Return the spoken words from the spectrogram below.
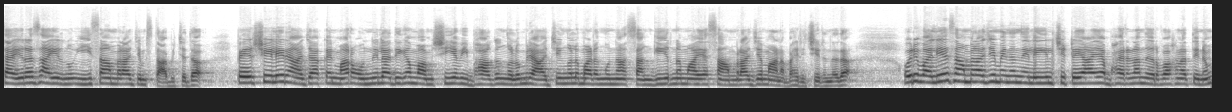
സൈറസ് ആയിരുന്നു ഈ സാമ്രാജ്യം സ്ഥാപിച്ചത്. പേർഷ്യയിലെ രാജാക്കന്മാർ ഒന്നിലധികം വംശീയ വിഭാഗങ്ങളും രാജ്യങ്ങളും അടങ്ങുന്ന സങ്കീർണമായ സാമ്രാജ്യമാണ് ഭരിച്ചിരുന്നത്. ഒരു വലിയ സാമ്രാജ്യം എന്ന നിലയിൽ ചിട്ടയായ ഭരണ നിർവഹണത്തിനും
